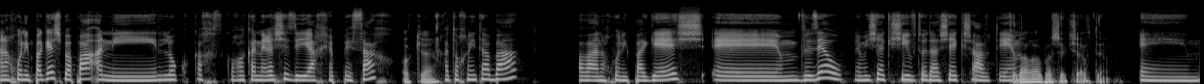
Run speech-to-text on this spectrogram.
ואנחנו ניפגש בפעם, אני לא כל כך סגורה, כנראה שזה יהיה אחרי פסח, אוקיי. התוכנית הבאה, אבל אנחנו ניפגש, אמ, וזהו, למי שהקשיב, תודה שהקשבתם. תודה רבה שהקשבתם. אמ,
